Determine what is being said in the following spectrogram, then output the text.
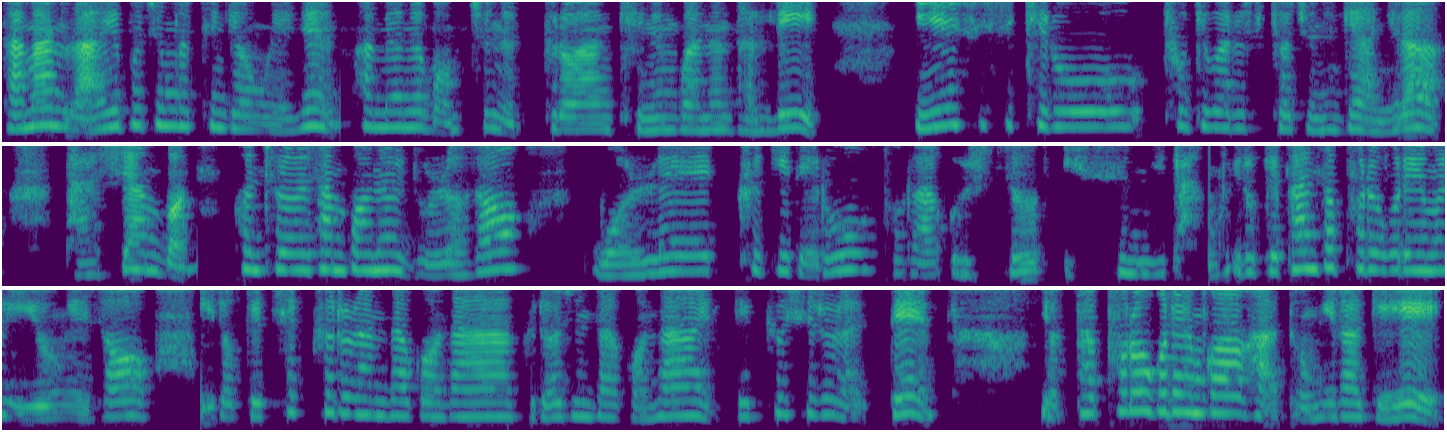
다만 live zoom 같은 경우에는 화면을 멈추는 그러한 기능과는 달리 ESC 키로 초기화를 시켜주는 게 아니라 다시 한번 컨트롤 3번을 눌러서 원래 크기대로 돌아올 수 있습니다. 이렇게 판서 프로그램을 이용해서 이렇게 체크를 한다거나 그려준다거나 이렇게 표시를 할 때 여타 프로그램과 동일하게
